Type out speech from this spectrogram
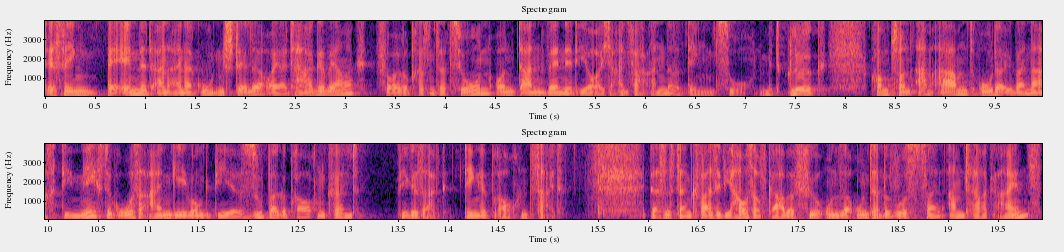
Deswegen beendet an einer guten Stelle euer Tagewerk für eure Präsentation und dann wendet ihr euch einfach andere Dinge zu. Mit Glück kommt schon am Abend oder über Nacht die nächste große Eingebung, die ihr super gebrauchen könnt. Wie gesagt, Dinge brauchen Zeit. Das ist dann quasi die Hausaufgabe für unser Unterbewusstsein am Tag 1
